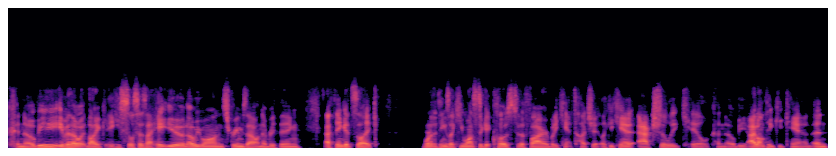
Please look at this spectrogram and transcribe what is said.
Kenobi, even though it like he still says I hate you and Obi Wan and screams out and everything. I think it's like one of the things like he wants to get close to the fire, but he can't touch it. Like he can't actually kill Kenobi. I don't think he can. And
